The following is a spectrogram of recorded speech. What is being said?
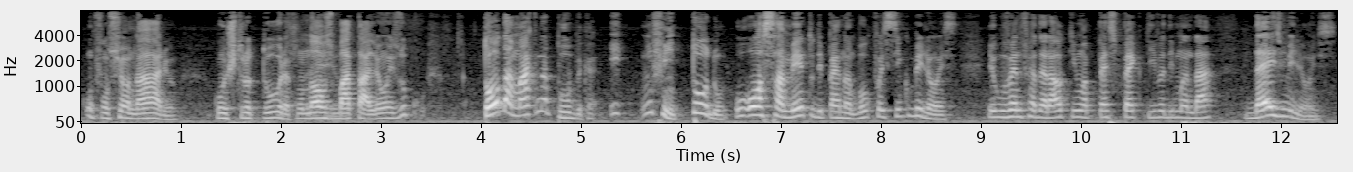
com funcionário, com estrutura, com novos batalhões, o, toda a máquina pública. E, enfim, tudo. O orçamento de Pernambuco foi 5 bilhões e o governo federal tinha uma perspectiva de mandar 10 milhões.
